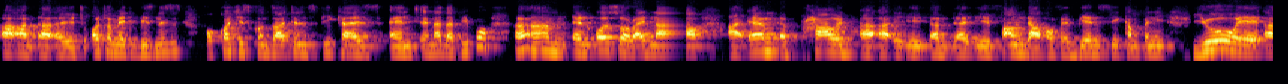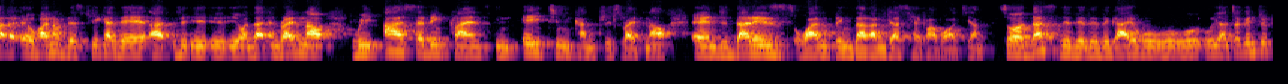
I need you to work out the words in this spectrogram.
uh, um, uh, uh, to automate businesses for coaches, consultants, speakers, and, and other people. Um, and also right now I am a proud uh, um, a, a founder of a BNC company. You were one of the speakers there on that. And right now we are serving clients in 18 countries right now. And that is one thing that I'm just happy about. Yeah. So that's the, the, the guy who, who, we are talking to.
